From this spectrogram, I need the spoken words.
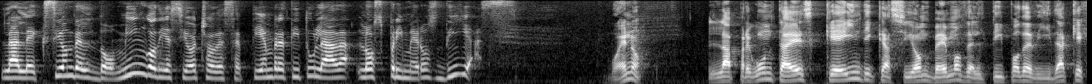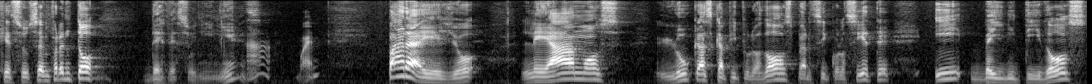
la lección del domingo 18 de septiembre titulada Los primeros días. Bueno, la pregunta es, ¿qué indicación vemos del tipo de vida que Jesús enfrentó desde su niñez? Ah, bueno. Para ello, leamos Lucas capítulo 2, versículo 7 y 22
